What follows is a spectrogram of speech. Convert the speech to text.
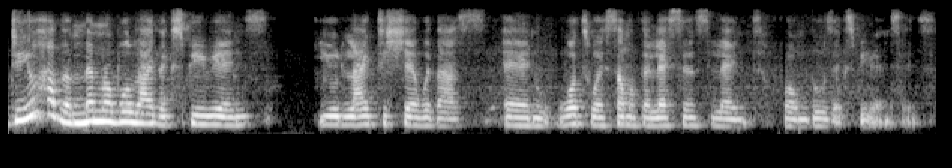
do you have a memorable life experience you'd like to share with us? And what were some of the lessons learned from those experiences?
